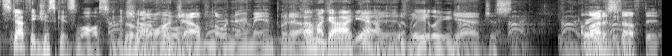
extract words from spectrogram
Stuff that just gets lost in the, The shuffle. orange album, The Ordinary Man put out. Oh my God, yeah, good. I mean, completely. yeah, just a lot of stuff that.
